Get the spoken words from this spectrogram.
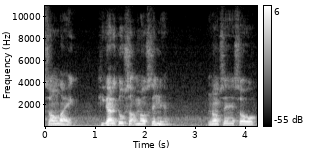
So I'm like, he got to throw something else in there. You know what I'm saying? So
